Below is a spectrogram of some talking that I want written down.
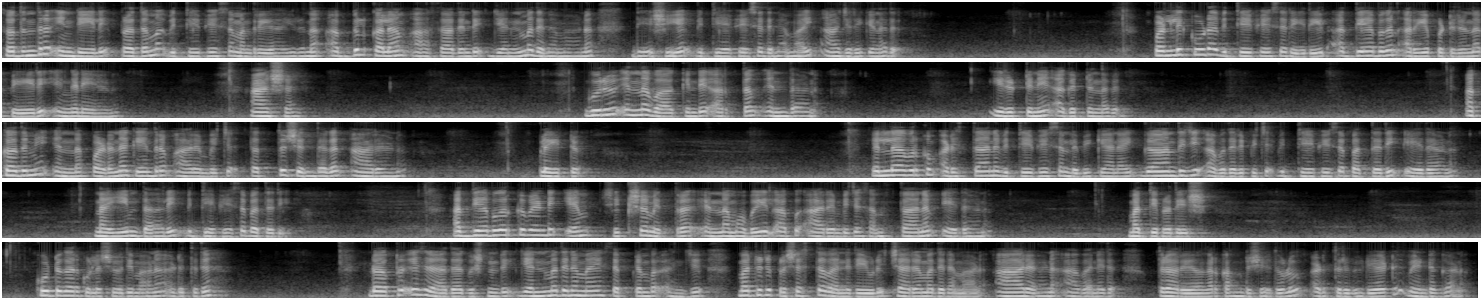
സ്വതന്ത്ര ഇന്ത്യയിലെ പ്രഥമ വിദ്യാഭ്യാസ മന്ത്രിയായിരുന്ന അബ്ദുൽ കലാം ആസാദിന്റെ ജന്മദിനമാണ് ദേശീയ വിദ്യാഭ്യാസ ദിനമായി ആചരിക്കുന്നത്. പള്ളിക്കൂട വിദ്യാഭ്യാസ രീതിയിൽ അധ്യാപകൻ അറിയപ്പെട്ടിരുന്ന പേര് എങ്ങനെയാണ്? ആശാൻ. ഗുരു എന്ന വാക്കിന്റെ അർത്ഥം എന്താണ്? ഇരുട്ടിനെ അകറ്റുന്നവൻ. അക്കാദമി എന്ന പഠന കേന്ദ്രം ആരംഭിച്ച തത്വചിന്തകൻ ആരാണ്? പ്ലേറ്റോ. എല്ലാവർക്കും അടിസ്ഥാന വിദ്യാഭ്യാസം ലഭിക്കാനായി ഗാന്ധിജി അവതരിപ്പിച്ച വിദ്യാഭ്യാസ പദ്ധതി ഏതാണ്? നയീം താലിം വിദ്യാഭ്യാസ പദ്ധതി. അധ്യാപകർക്ക് വേണ്ടി എം ശിക്ഷമിത്ര എന്ന മൊബൈൽ ആപ്പ് ആരംഭിച്ച സംസ്ഥാനം ഏതാണ്? മധ്യപ്രദേശ്. കൂട്ടുകാർക്കുള്ള ചോദ്യമാണ് അടുത്തത്. ഡോക്ടർ എസ് രാധാകൃഷ്ണന്റെ ജന്മദിനമായ സെപ്റ്റംബർ അഞ്ച് മറ്റൊരു പ്രശസ്ത വനിതയുടെ ചരമദിനമാണ്. ആരാണ് ആ വനിത? ഉത്തരം അറിയാവുന്നവർ കമന്റ് ചെയ്തോളൂ. അടുത്തൊരു വീഡിയോ ആയിട്ട് വീണ്ടും കാണാം.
